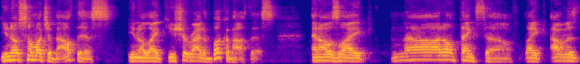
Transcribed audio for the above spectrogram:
you know, so much about this. You know, like you should write a book about this. And I was like, no, I don't think so. Like I was,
